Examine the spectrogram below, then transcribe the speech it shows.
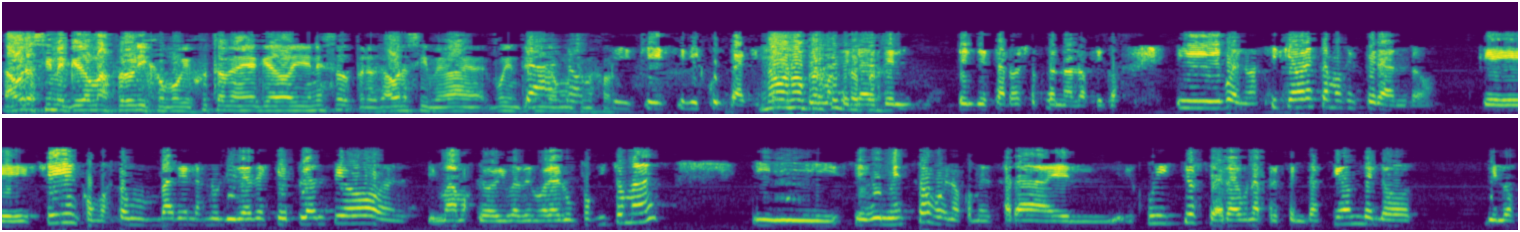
Ahora sí me quedo más prolijo porque justo me había quedado ahí en eso, pero ahora sí me va, voy entendiendo mucho mejor. Sí, sí, sí, disculpa. Que no, no, perfecto, Del, desarrollo cronológico. Y bueno, así que ahora estamos esperando que lleguen, como son varias las nulidades que planteó, estimamos que iba a demorar un poquito más, y según esto, bueno, comenzará el, juicio, se hará una presentación de los de los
